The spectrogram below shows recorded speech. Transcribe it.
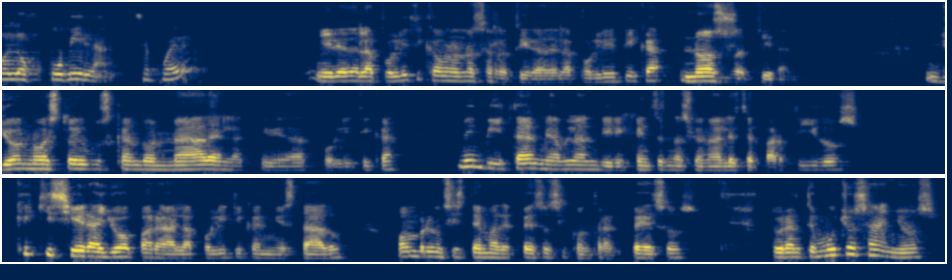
o lo jubila, ¿se puede? Mire, de la política uno no se retira, de la política nos retiran. Yo no estoy buscando nada en la actividad política. Me invitan, me hablan dirigentes nacionales de partidos. ¿Qué quisiera yo para la política en mi estado? Hombre, un sistema de pesos y contrapesos. Durante muchos años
